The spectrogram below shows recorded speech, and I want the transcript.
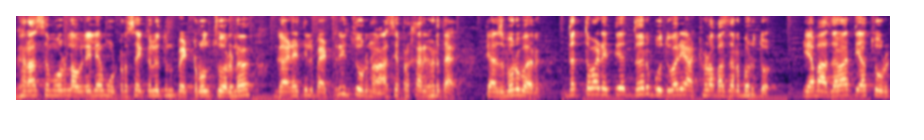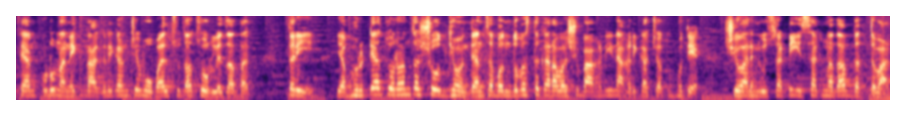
घरासमोर लावलेल्या मोटरसायकलीतून पेट्रोल चोरणं गाड्यातील बॅटरी चोरणं असे प्रकार घडत आहेत त्याचबरोबर दत्तवाड येथे दर बुधवारी आठवडा बाजार भरतो. या बाजारात या चोरट्यांकडून अनेक नागरिकांचे मोबाईल सुद्धा चोरले जातात. तरी या भुरट्या चोरांचा शोध घेऊन त्यांचा बंदोबस्त करावा अशी मागणी नागरिकाच्यातून होते. शिवार न्यूजसाठी इसाक नदाब दत्तवाड.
